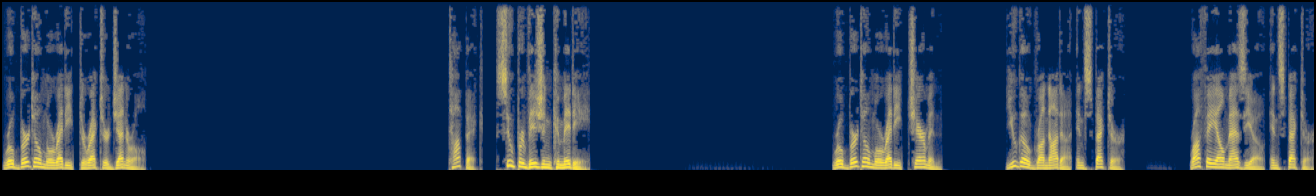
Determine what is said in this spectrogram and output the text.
Roberto Moretti, Director General. Supervision Committee. Roberto Moretti, Chairman. Hugo Granada, Inspector. Rafael Mazio, Inspector.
